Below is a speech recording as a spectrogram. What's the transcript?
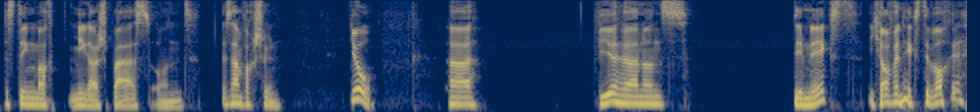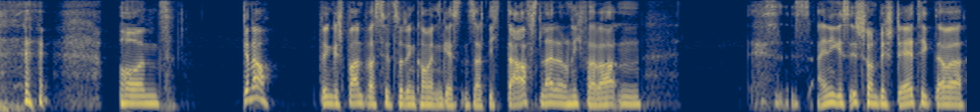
Das Ding macht mega Spaß und ist einfach schön. Jo, äh, wir hören uns demnächst. Ich hoffe nächste Woche. und genau, bin gespannt, was ihr zu den kommenden Gästen sagt. Ich darf es leider noch nicht verraten. Ist, einiges ist schon bestätigt, aber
